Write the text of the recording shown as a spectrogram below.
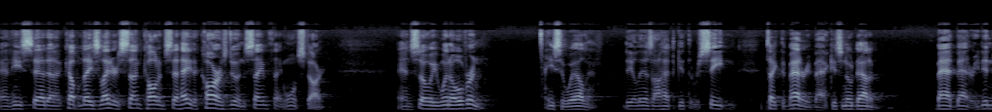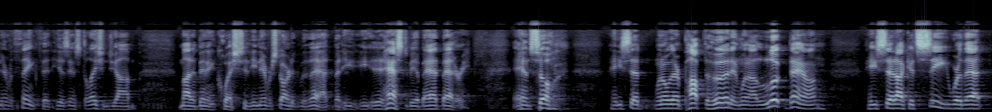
And he said uh, a couple days later, his son called him and said, Hey, the car is doing the same thing, won't start. And so he went over and he said, Well, deal is I'll have to get the receipt and take the battery back. It's no doubt a bad battery. He didn't ever think that his installation job might have been in question. He never started with that, but he, he it has to be a bad battery. And so he said, went over there popped the hood, and when I looked down, he said I could see where that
